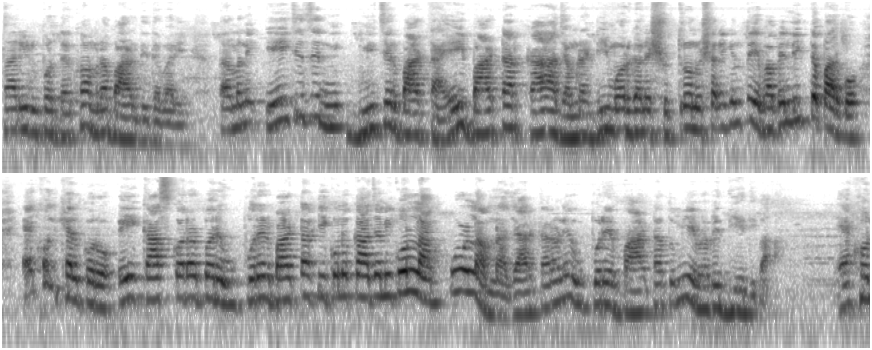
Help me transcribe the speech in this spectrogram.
তারির উপর দেখো আমরা বার দিতে পারি। তার মানে এই যে যে নিচের বারটা, এই বারটার কাজ আমরা ডি মর্গানের সূত্র অনুসারে কিন্তু এভাবে লিখতে পারব। এখন খেয়াল করো, এই কাজ করার পরে উপরের বারটা কি কোনো কাজ আমি করলাম? করলাম না, যার কারণে উপরের বারটা তুমি এভাবে দিয়ে দিবা। এখন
